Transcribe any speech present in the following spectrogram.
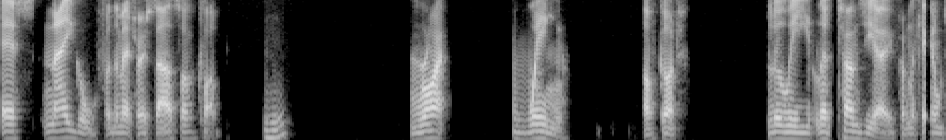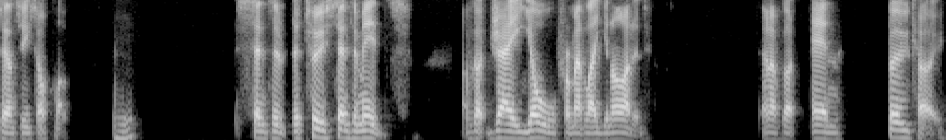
S Nagel from the Metro Stars Soccer Club. Mhm. Right wing, I've got Louis Latunzio from the Campbelltown Sea Soccer Club. Mhm. Centre the two centre mids, I've got Jay Yule from Adelaide United, and I've got N Buko.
